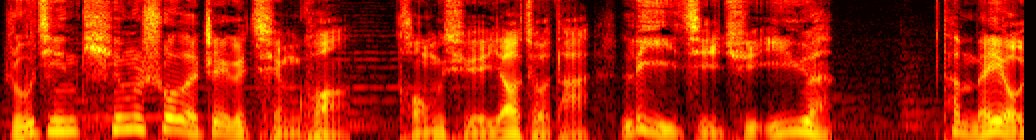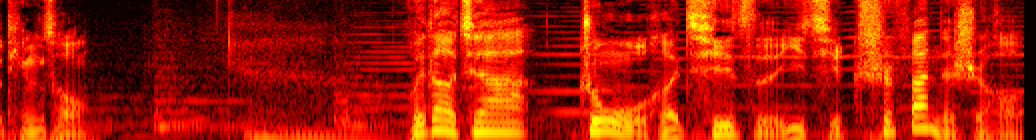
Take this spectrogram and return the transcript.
如今听说了这个情况。同学要求他立即去医院，他没有听从。回到家，中午和妻子一起吃饭的时候，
